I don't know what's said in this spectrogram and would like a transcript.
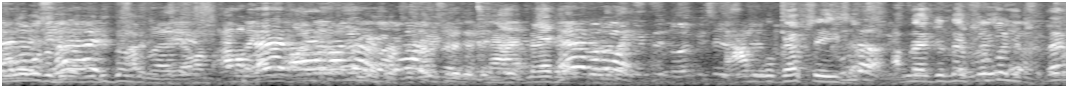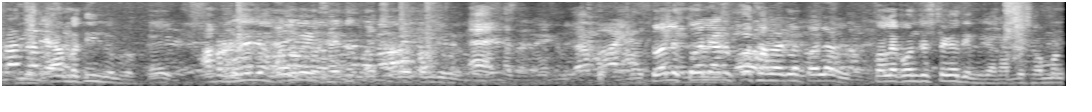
ষোলো বছর ব্যবসায়ী হিসাব। আপনার একজন ব্যবসায়ী আমরা তিনজন লোক আমরা নিয়ে যাব তাহলে পঞ্চাশ টাকা দিন কেন আপনি সম্মান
